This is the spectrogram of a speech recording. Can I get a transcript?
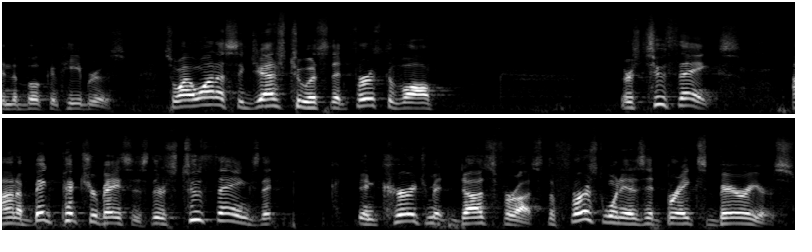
in the book of Hebrews. So I want to suggest to us that, first of all, there's two things. On a big picture basis, there's two things that encouragement does for us. The first one is it breaks barriers.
